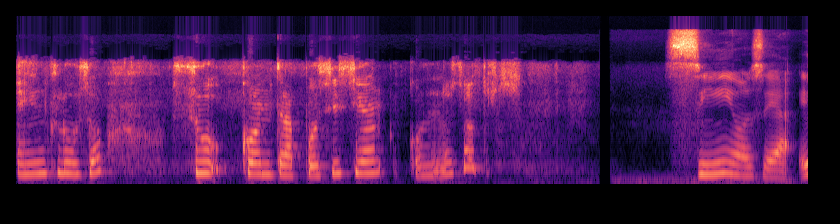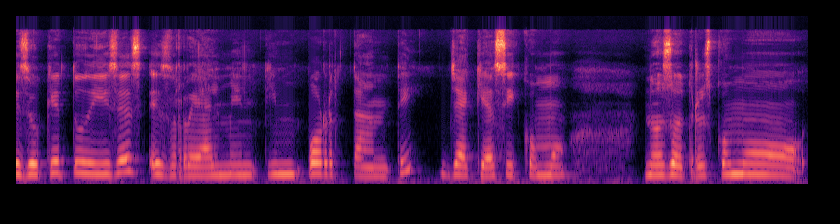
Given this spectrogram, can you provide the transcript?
e incluso su contraposición con los otros. Sí, o sea, eso que tú dices es realmente importante, ya que así como nosotros como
